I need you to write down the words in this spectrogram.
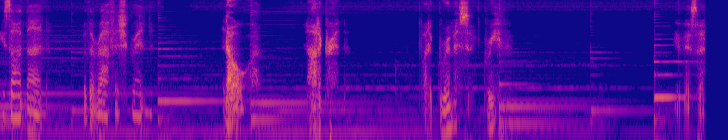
he saw man with a raffish grin. No, not a grin, but a grimace of grief. It was a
